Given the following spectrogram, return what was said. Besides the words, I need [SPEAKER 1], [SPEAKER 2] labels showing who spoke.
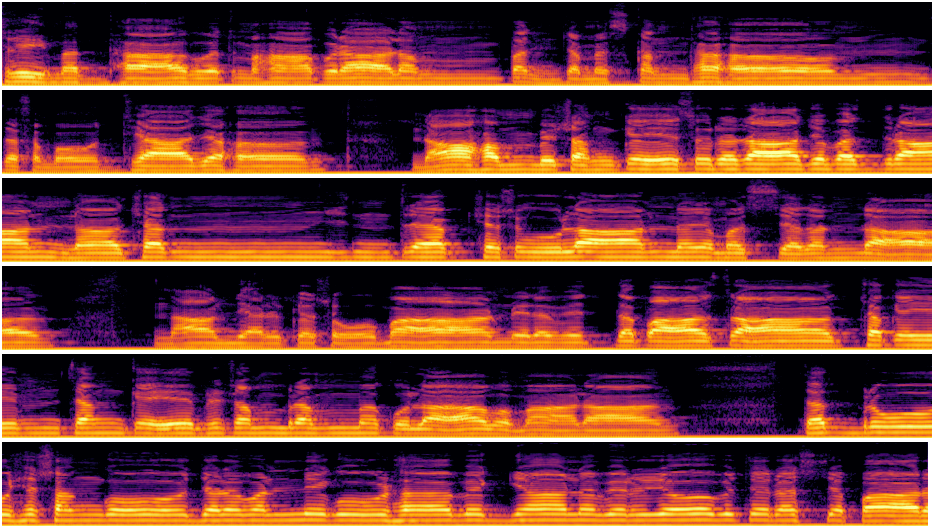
[SPEAKER 1] श्रीमद्भागवत महापुराणम पंचम स्कंध दशमोध्याय नाहम विशंके सुरराजभद्रान्न छन्द्रक्षशूलान्नयमस्य दण्डा। नान्यर्कसोमान्निरविद्दपास्त्राच्छकीं शङ्के भृशं ब्रह्मकुलावमानान् तद्ब्रूषसङ्गो जडवन्निगूढविज्ञानवीर्यो विचरस्य पार।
